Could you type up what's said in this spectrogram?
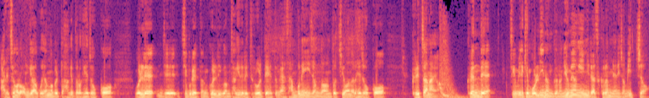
아래층으로 옮겨가고 영업을 또 하겠도록 해줬고 원래 이제 지불했던 권리금 자기들이 들어올 때 했던 게 한 3분의 2 정도는 또 지원을 해줬고 그랬잖아요. 그런데 지금 이렇게 몰리는 거는 유명인이라서 그런 면이 좀 있죠.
